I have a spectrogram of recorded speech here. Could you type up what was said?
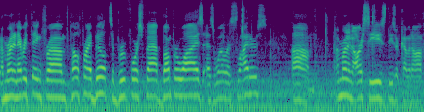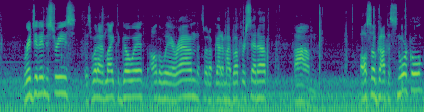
I'm running everything from Pelfrey built to brute force fab bumper wise, as well as sliders. Um, I'm running RCs, these are coming off. Rigid Industries is what I'd like to go with all the way around. That's what I've got in my bumper setup. Um, also got the snorkel,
